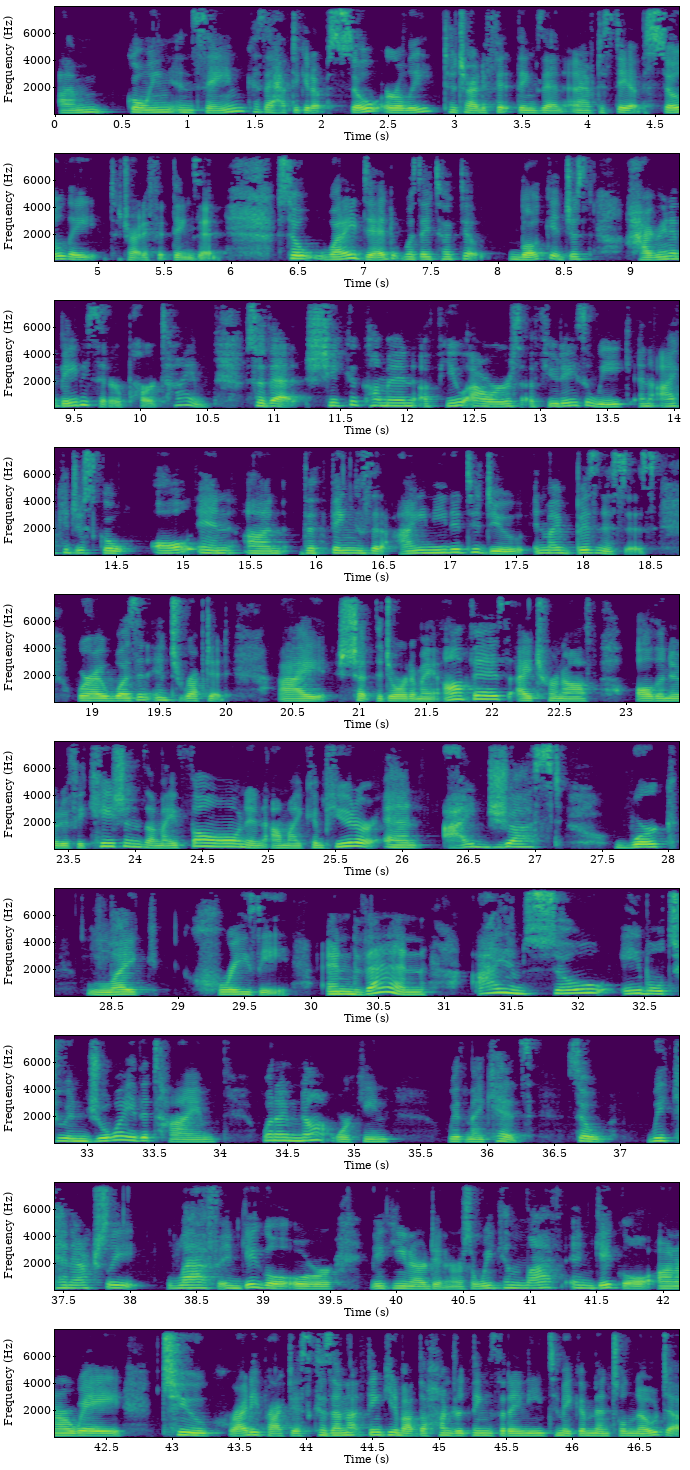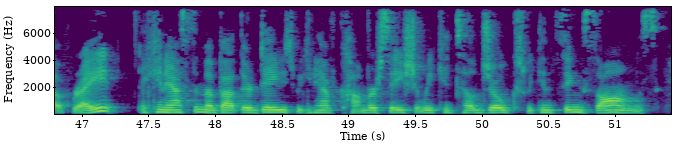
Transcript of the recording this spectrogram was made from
I'm going insane because I have to get up so early to try to fit things in and I have to stay up so late to try to fit things in. So what I did was I took a look at just hiring a babysitter part time so that she could come in a few hours, a few days a week, and I could just go all in on the things that I needed to do in my businesses where I wasn't interrupted. I shut the door to my office. I turn off all the notifications on my phone and on my computer and I just work like crazy. And then I am so able to enjoy the time when I'm not working with my kids. So we can actually laugh and giggle over making our dinner. So we can laugh and giggle on our way to karate practice because I'm not thinking about the hundred things that I need to make a mental note of, right? I can ask them about their days. We can have conversation. We can tell jokes. We can sing songs.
